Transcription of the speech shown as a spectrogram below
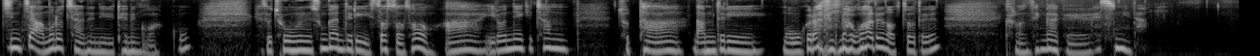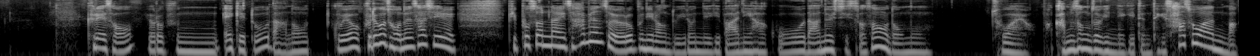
진짜 아무렇지 않은 일이 되는 것 같고 그래서 좋은 순간들이 있었어서 아 이런 얘기 참 좋다 남들이 뭐 오그라든다고 하든 어쩌든 그런 생각을 했습니다. 그래서 여러분에게도 나눴고요. 그리고 저는 사실 비포 선라이즈 하면서 여러분이랑도 이런 얘기 많이 하고 나눌 수 있어서 너무 좋아요. 감성적인 얘기든 되게 사소한 막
